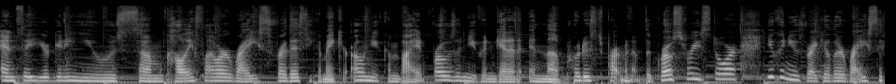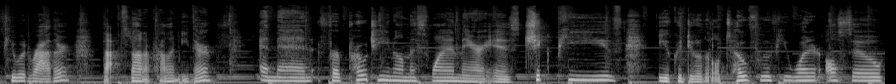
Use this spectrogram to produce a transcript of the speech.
And so you're going to use some cauliflower rice for this. You can make your own. You can buy it frozen. You can get it in the produce department of the grocery store. You can use regular rice if you would rather. That's not a problem either. And then for protein on this one, there is chickpeas. You could do a little tofu if you wanted also.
